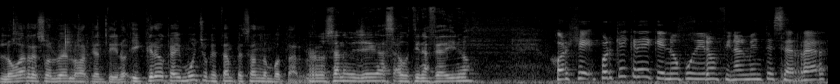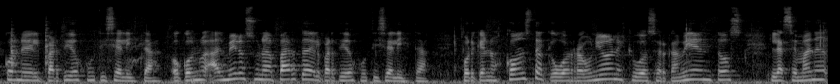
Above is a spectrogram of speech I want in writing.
lo va a resolver los argentinos. Y creo que hay muchos que están pensando en votarlo. Rosana Villegas, Agustina Feadino. Jorge, ¿por qué cree que no pudieron finalmente cerrar con el Partido Justicialista? O con al menos una parte del Partido Justicialista. Porque nos consta que hubo reuniones, que hubo acercamientos. La semana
